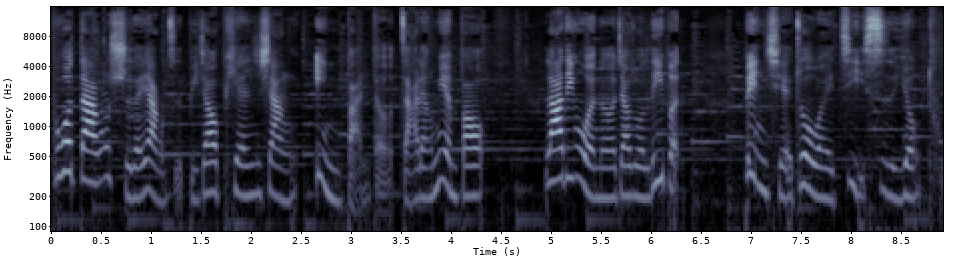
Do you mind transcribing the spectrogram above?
不过当时的样子比较偏向硬板的杂粮面包，拉丁文呢叫做 liben，并且作为祭祀用途。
